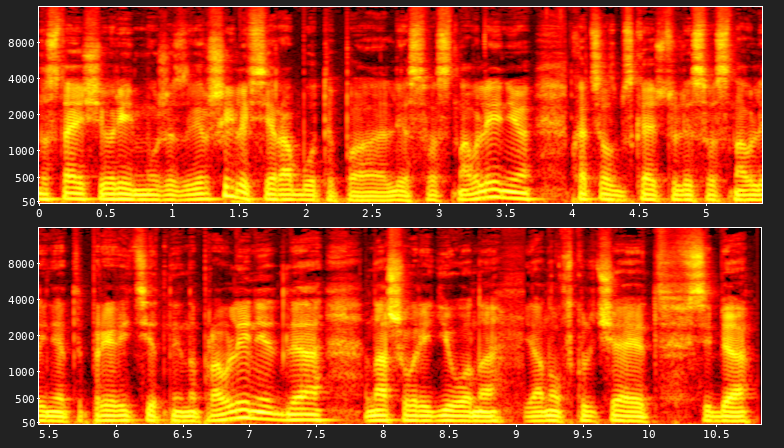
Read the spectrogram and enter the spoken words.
В настоящее время мы уже завершили все работы по лесовосстановлению. Хотелось бы сказать, что лесовосстановление – это приоритетное направление для нашего региона и оно включает в себя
